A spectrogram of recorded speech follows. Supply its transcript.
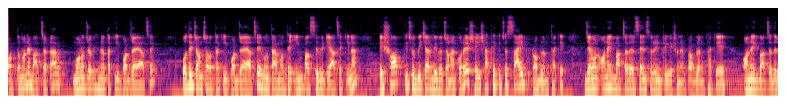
বর্তমানে বাচ্চাটার মনোযোগহীনতা কী পর্যায়ে আছে, অতি চঞ্চলতা কী পর্যায়ে আছে এবং তার মধ্যে ইম্পালসিভিটি আছে কিনা, এই সব কিছু বিচার বিবেচনা করে সেই সাথে কিছু সাইড প্রবলেম থাকে। যেমন অনেক বাচ্চাদের সেন্সরি ইন্টিগ্রেশনের প্রবলেম থাকে, অনেক বাচ্চাদের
